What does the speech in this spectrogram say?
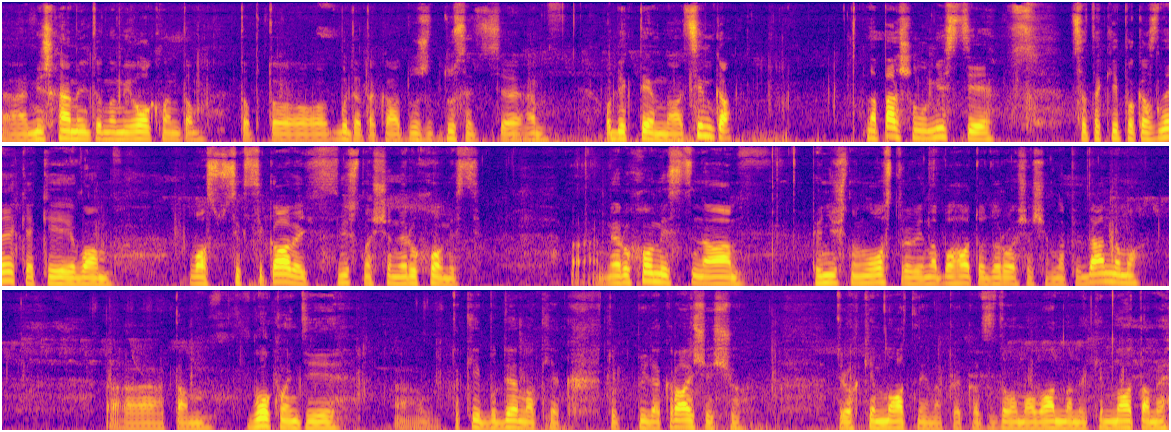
е, між Хемільтоном і Оклендом. Тобто буде така дуже досить е, об'єктивна оцінка. На першому місці це такий показник, який вам вас усіх цікавить, звісно, що нерухомість. Е, Нерухомість на північному острові набагато дорожча, ніж на південному. Е, Там в Окленді е, такий будинок, як тут біля Крайчищу, трьохкімнатний, наприклад, з двома ваннами, кімнатами,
